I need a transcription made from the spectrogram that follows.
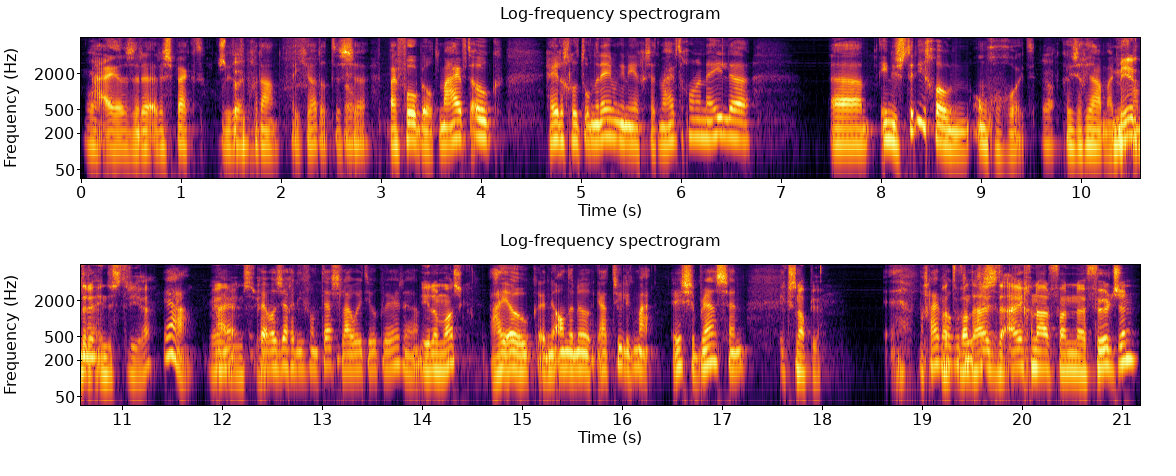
Mooi. Ja, dat is re- respect hoe je dat Respect. hebt gedaan. Weet je wel? Dat is Ja. eh, bijvoorbeeld. Maar hij heeft ook hele grote ondernemingen neergezet. Maar hij heeft gewoon een hele eh, industrie gewoon omgegooid. Ja. Kun je zeggen, ja, maar Meerdere van, eh, industrie, hè? Ja, industrie. kan je wel zeggen, die van Tesla, hoe heet hij ook weer? Eh, Elon Musk? Hij ook. En de andere. Ja, tuurlijk. Maar Richard Branson, Ik snap je. begrijp Want, je want wat hij is de eigenaar van Virgin.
